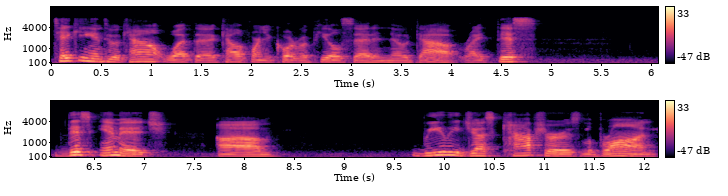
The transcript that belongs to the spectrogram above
taking into account what the California Court of Appeals said, and no doubt, right, this this image um, really just captures LeBron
